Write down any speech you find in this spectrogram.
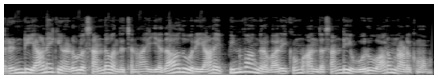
ரெண்டு யானைக்கு நடுவில் சண்டை வந்துச்சுன்னா ஏதாவது ஒரு யானை பின்வாங்குற வரைக்கும் அந்த சண்டை ஒரு வாரம் நடக்குமாம்.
